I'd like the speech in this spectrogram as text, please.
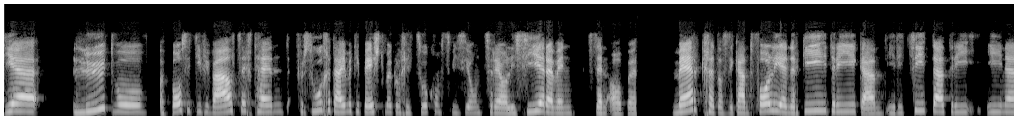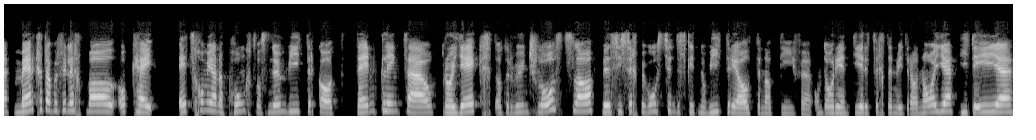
die Leute, die eine positive Weltsicht haben, versuchen auch immer die bestmögliche Zukunftsvision zu realisieren. Wenn es dann aber merken, dass sie geben volle Energie rein, geben ihre Zeit rein, merken aber vielleicht mal, okay, jetzt komme ich an einen Punkt, wo es nicht mehr weitergeht. Dann gelingt es auch, Projekte oder Wünsche loszulassen, weil sie sich bewusst sind, es gibt noch weitere Alternativen und orientieren sich dann wieder an neue Ideen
